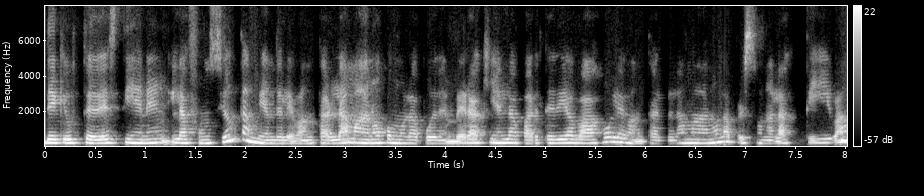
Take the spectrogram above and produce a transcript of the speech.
de que ustedes tienen la función también de levantar la mano, como la pueden ver aquí en la parte de abajo, levantar la mano, la persona la activa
